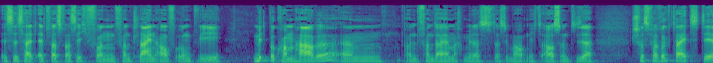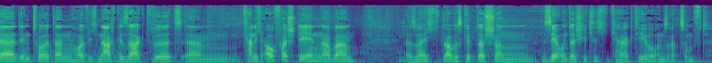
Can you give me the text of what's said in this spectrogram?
es ist halt etwas, was ich von, von klein auf irgendwie mitbekommen habe ähm, und von daher macht mir das, das überhaupt nichts aus. Und dieser Schussverrücktheit, der den Torhütern häufig nachgesagt wird, ähm, kann ich auch verstehen, aber also ich glaube, es gibt da schon sehr unterschiedliche Charaktere unserer Zunft.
